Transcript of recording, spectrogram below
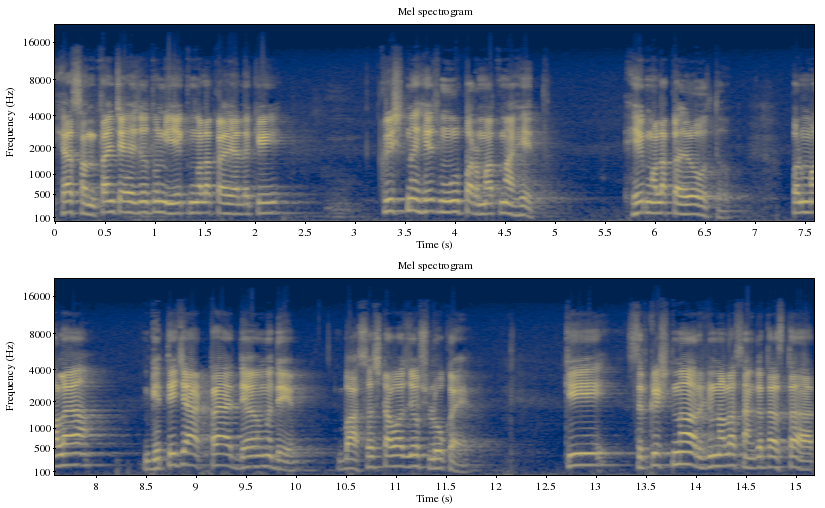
ह्या संतांच्या ह्याच्यातून एक मला कळलं की कृष्ण हेच मूळ परमात्मा आहेत. हे मला कळलं होतं. पण मला गीतेच्या अठरा अध्यायामध्ये बासष्टावा जो श्लोक आहे की श्रीकृष्ण अर्जुनाला सांगत असतात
